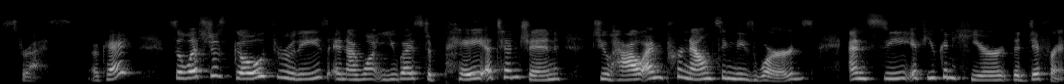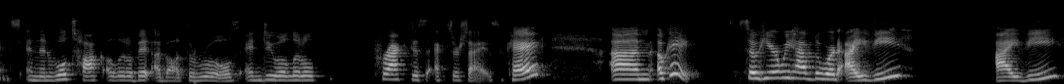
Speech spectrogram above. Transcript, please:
stress. Okay, so let's just go through these and I want you guys to pay attention to how I'm pronouncing these words and see if you can hear the difference. And then we'll talk a little bit about the rules and do a little practice exercise. Okay. Um, okay. So here we have the word ivy, ivy,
